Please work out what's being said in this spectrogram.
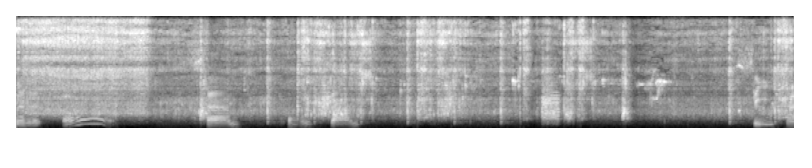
น่าจะได้อ๋อสามสองสามสี่ได้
